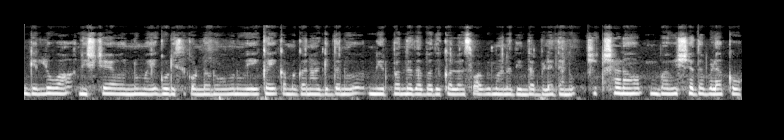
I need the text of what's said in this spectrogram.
ಗೆಲ್ಲುವ ನಿಶ್ಚಯವನ್ನು ಮೈಗೂಡಿಸಿಕೊಂಡನು. ಅವನು ಏಕೈಕ ಮಗನಾಗಿದ್ದನು. ನಿರ್ಬಂಧದ ಬದುಕಲ್ಲ, ಸ್ವಾಭಿಮಾನದಿಂದ ಬೆಳೆದನು. ಶಿಕ್ಷಣ ಭವಿಷ್ಯದ ಬೆಳಕು.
